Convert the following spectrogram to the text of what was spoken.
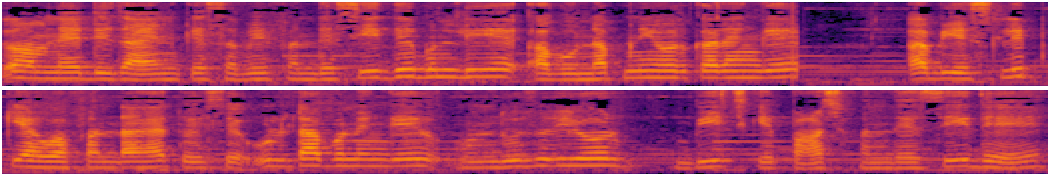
तो हमने डिज़ाइन के सभी फंदे सीधे बुन लिए, अब उन अपनी ओर करेंगे। अब ये स्लिप किया हुआ फंदा है तो इसे उल्टा बुनेंगे। उन दूसरी ओर बीच के पाँच फंदे सीधे।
